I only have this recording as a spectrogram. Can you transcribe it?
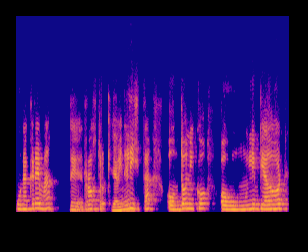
una crema de rostro que ya viene lista, o un tónico, o un limpiador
